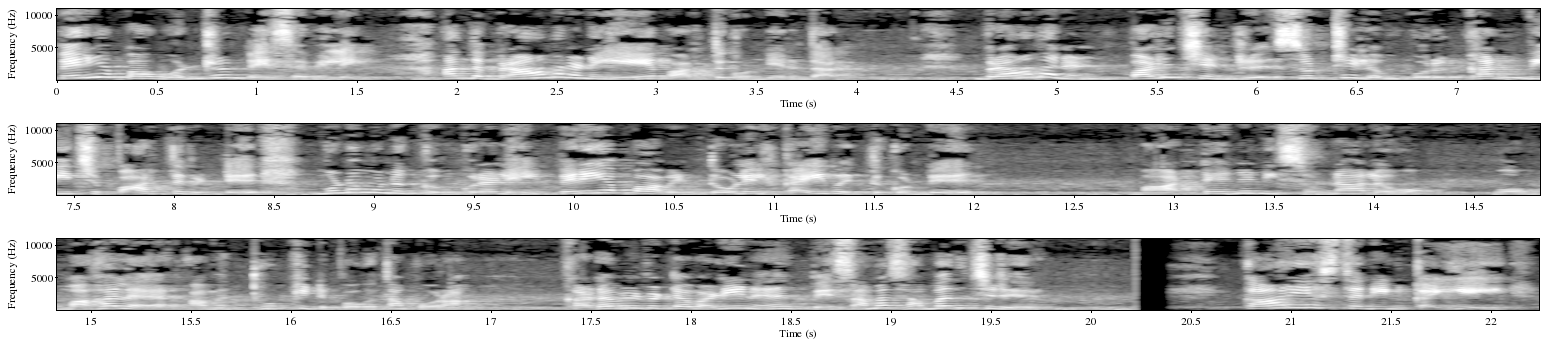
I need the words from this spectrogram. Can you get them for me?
பெரியப்பா ஒன்றும் பேசவில்லை. அந்த பிராமணனையே பார்த்து கொண்டிருந்தார் பிராமணன் பளிச்சென்று சுற்றிலும் ஒரு கண் வீச்சு பார்த்துவிட்டு முணுமுணுக்கும் குரலில் பெரியப்பாவின் தோளில் கை வைத்துக்கொண்டு மாட்டேன்னு நீ சொன்னாலும் உன் மகளை அவன் தூக்கிட்டு போகத்தான் போறான். கடவுள் விட்ட வழின்னு பேசாம சம்மதிச்சிடு காரியஸ்தனின் கையை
